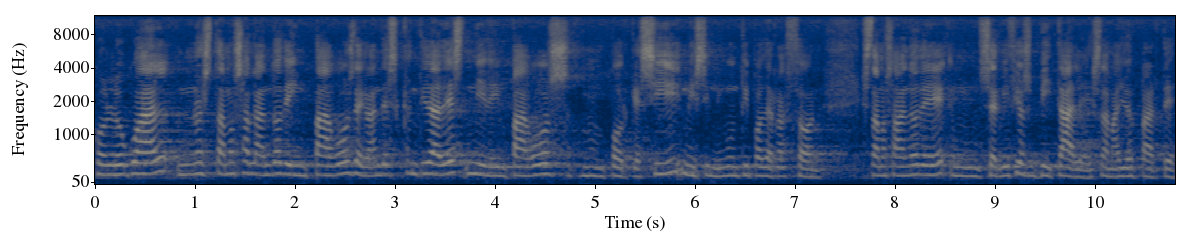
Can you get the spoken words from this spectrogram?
con lo cual no estamos hablando de impagos de grandes cantidades ni de impagos mm, porque sí ni sin ningún tipo de razón. Estamos hablando de mm, servicios vitales, la mayor parte,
